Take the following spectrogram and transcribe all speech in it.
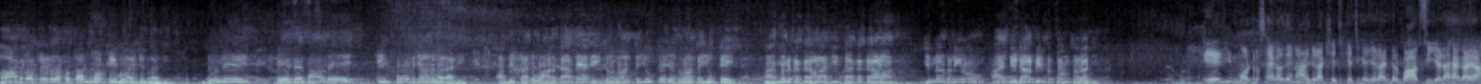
ਫਾਟਕਾ ਪਿੰਡ ਦਾ ਕੁੱਤਾ ਨੋਟੀ ਬੋਏ ਚਿਤਰਾ ਜੀ। ਦੋਨੇ ਇਸੇ ਸਾਲ ਦੇ ਇੰਪੋਰਟ ਜਾਨਵਰ ਆ ਜੀ ਅਸੀਂ ਧੰਨਵਾਦ ਕਰਦੇ ਹਾਂ ਜੀ ਕੁਲਵੰਤ ਯੂਕੇ ਜਸਵੰਤ ਯੂਕੇ ਹਰਮਨ ਕਕਰਾਲਾ ਜੀਤਾ ਕਕਰਾਲਾ ਜਿਨ੍ਹਾਂ ਵੱਲੋਂ ਅੱਜ ਦੀ ਡਰਬੀ ਸਪਾਂਸਰ ਆ ਜੀ। ਇਹ ਜੀ ਮੋਟਰਸਾਈਕਲ ਦੇ ਨਾਲ ਜਿਹੜਾ ਖਿੱਚ ਖਿੱਚ ਕੇ ਜਿਹੜਾ ਇੱਧਰ ਵਾਪਸੀ ਜਿਹੜਾ ਹੈਗਾ ਆ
